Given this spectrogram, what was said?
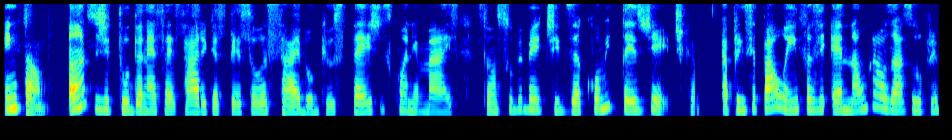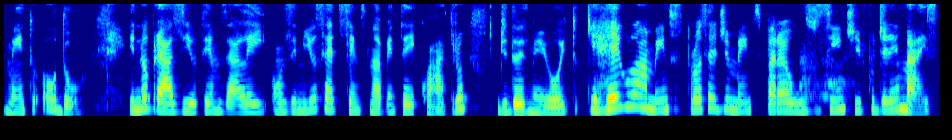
Então, antes de tudo, é necessário que as pessoas saibam que os testes com animais são submetidos a comitês de ética. A principal ênfase é não causar sofrimento ou dor. E no Brasil temos a Lei 11.794, de 2008, que regulamenta os procedimentos para uso científico de animais.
